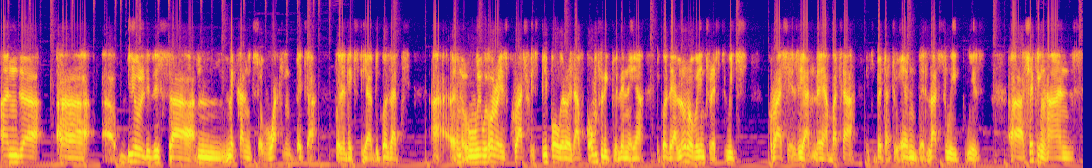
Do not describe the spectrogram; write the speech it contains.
and uh, uh, uh build this uh, mechanics of working better for the next year because that. Uh, you know, we, we always crash with people. We always have conflict within a year because there are a lot of interest which crashes here and there. But it's better to end the last week with uh, shaking hands,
